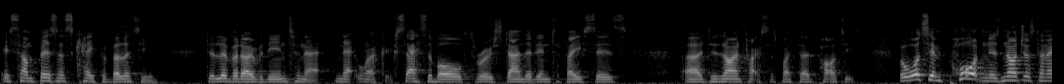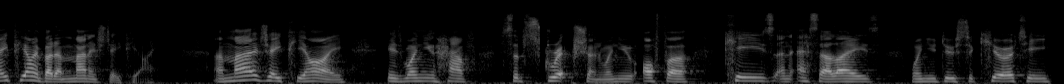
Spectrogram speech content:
is some business capability delivered over the internet, network accessible through standard interfaces, uh, designed for access by third parties. But what's important is not just an API, but a managed API. A managed API is when you have subscription, when you offer keys and SLAs, when you do security,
